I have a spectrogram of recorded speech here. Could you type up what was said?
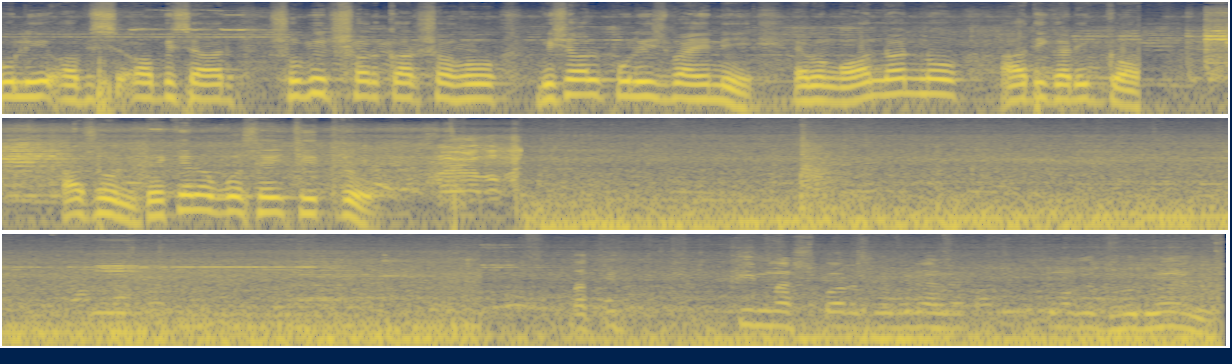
পুলিশ অফিসার সুবীর সরকার সহ বিশাল পুলিশ বাহিনী এবং অন্যান্য আধিকারিকগণ। আসুন দেখে নেব সেই চিত্র বাকি তিন মাস পর তোমাকে ধরে ধরে নেব।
